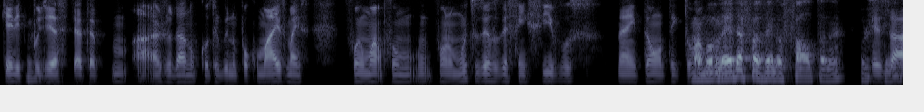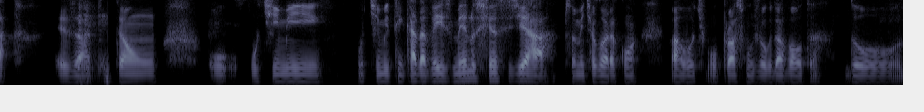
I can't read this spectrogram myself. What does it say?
que ele uhum. podia até ajudar no contribuir um pouco mais, mas foi uma, foi foram muitos erros defensivos, né? Então tem que tomar. A Boleda muito... fazendo falta, né? exato, exato. Então o, o time o time tem cada vez menos chances de errar, principalmente agora com a, o próximo jogo da volta do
